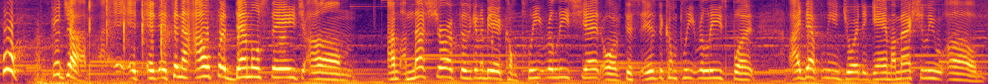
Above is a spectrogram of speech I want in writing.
Whew, good job. It, it, it's in the alpha demo stage. Um, I'm, I'm not sure if there's going to be a complete release yet or if this is the complete release, but I definitely enjoyed the game. I'm actually... Um,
